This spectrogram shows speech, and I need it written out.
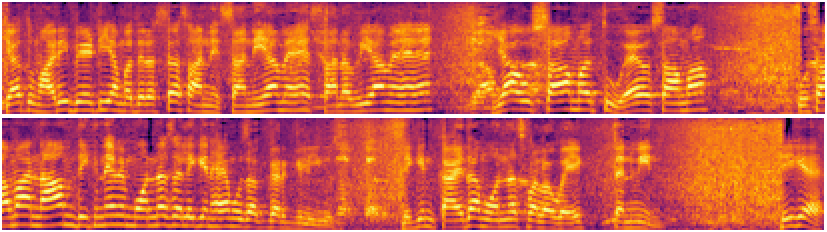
क्या तुम्हारी बेटियाँ मदरसा सानि सानिया में है? सानविया में है? या उसामा तू? है उसामा। उसामा नाम दिखने में मोनस है लेकिन है मुजक्कर के लिए यूज़ लेकिन कायदा मोनस वाला होगा एक तनवीन। ठीक है?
